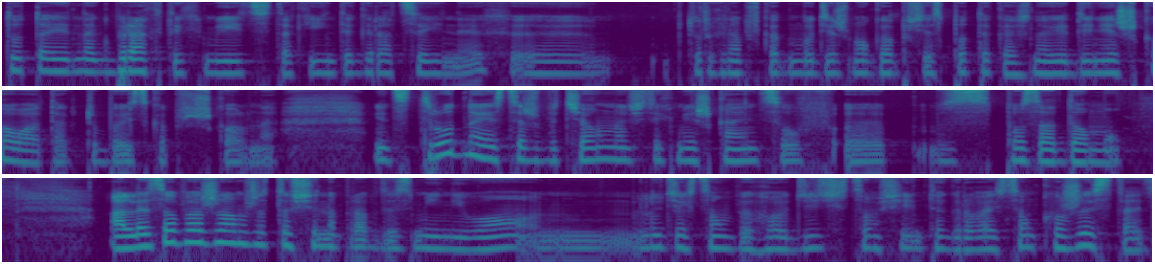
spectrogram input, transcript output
Tutaj jednak brak tych miejsc takich integracyjnych, y, których na przykład młodzież mogłaby się spotykać, no jedynie szkoła, tak, czy boiska przyszkolne. Więc trudno jest też wyciągnąć tych mieszkańców y, poza domu. Ale zauważyłam, że to się naprawdę zmieniło. Ludzie chcą wychodzić, chcą się integrować, chcą korzystać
